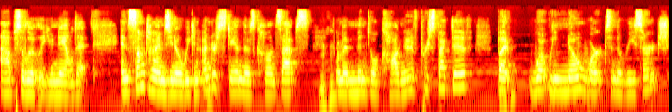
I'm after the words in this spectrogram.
Absolutely. You nailed it. And sometimes, you know, we can understand those concepts mm-hmm. from a mental cognitive perspective, but mm-hmm. what we know works in the research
